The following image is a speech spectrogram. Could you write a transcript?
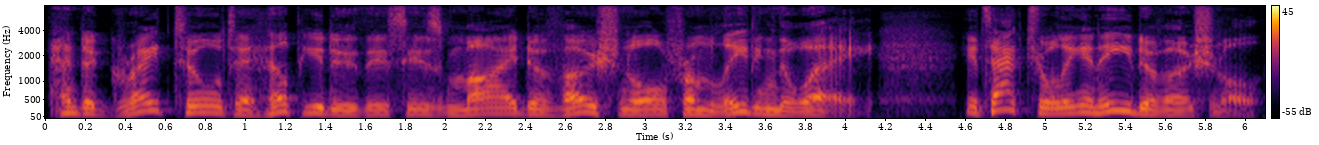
And a great tool to help you do this is My Devotional from Leading the Way. It's actually an e devotional,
